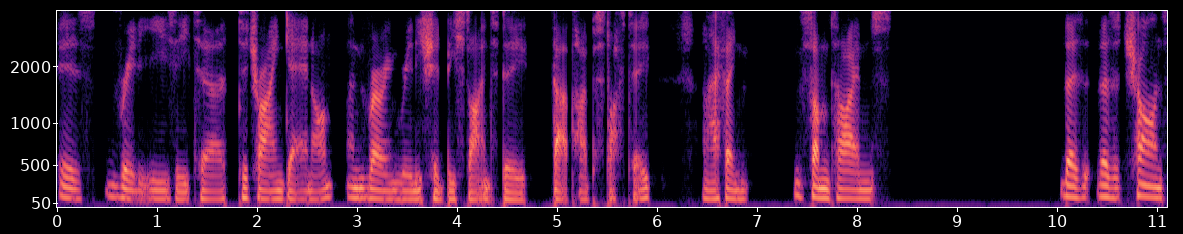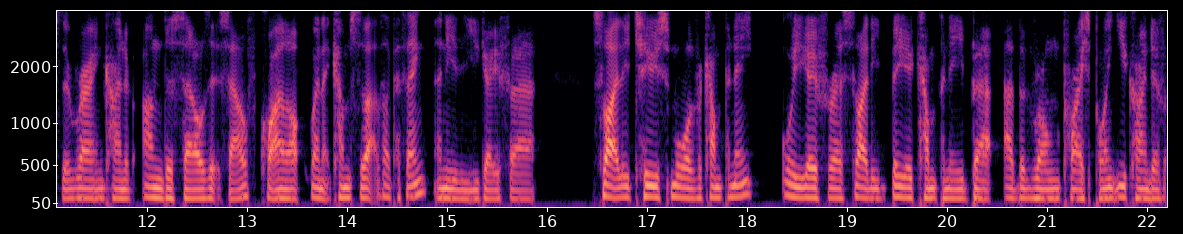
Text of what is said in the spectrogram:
is really easy to to try and get in on, and rowing really should be starting to do that type of stuff too. And I think sometimes there's there's a chance that rowing kind of undersells itself quite a lot when it comes to that type of thing. And either you go for slightly too small of a company or you go for a slightly bigger company but at the wrong price point. You kind of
